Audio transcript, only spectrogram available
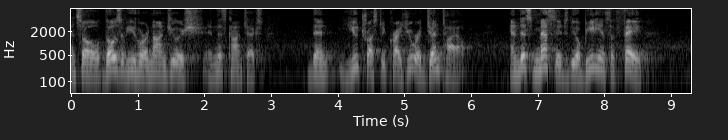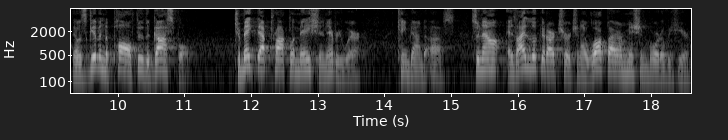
And so, those of you who are non Jewish in this context, then you trusted Christ. You were a Gentile. And this message, the obedience of faith that was given to Paul through the gospel to make that proclamation everywhere, came down to us. So now, as I look at our church and I walk by our mission board over here,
